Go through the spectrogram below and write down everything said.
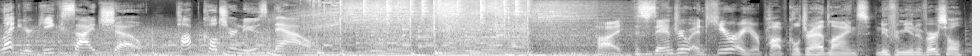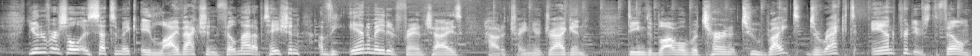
Let your geek side show. Pop culture news now. Hi, this is Andrew, and here are your pop culture headlines. New from Universal. Universal is set to make a live action film adaptation of the animated franchise How to Train Your Dragon. Dean DeBlois will return to write, direct, and produce the film.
